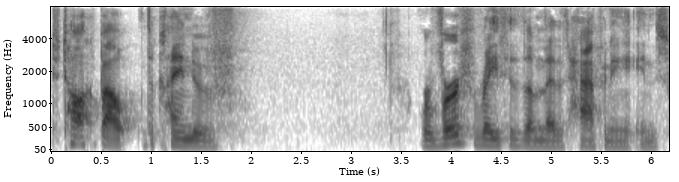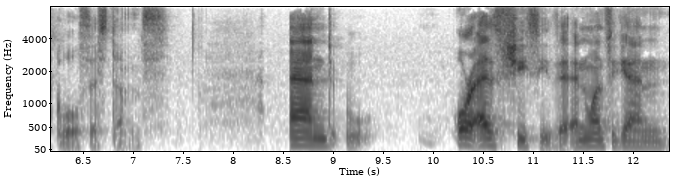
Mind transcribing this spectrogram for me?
to talk about the kind of reverse racism that is happening in school systems. And, or as she sees it, and once again,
